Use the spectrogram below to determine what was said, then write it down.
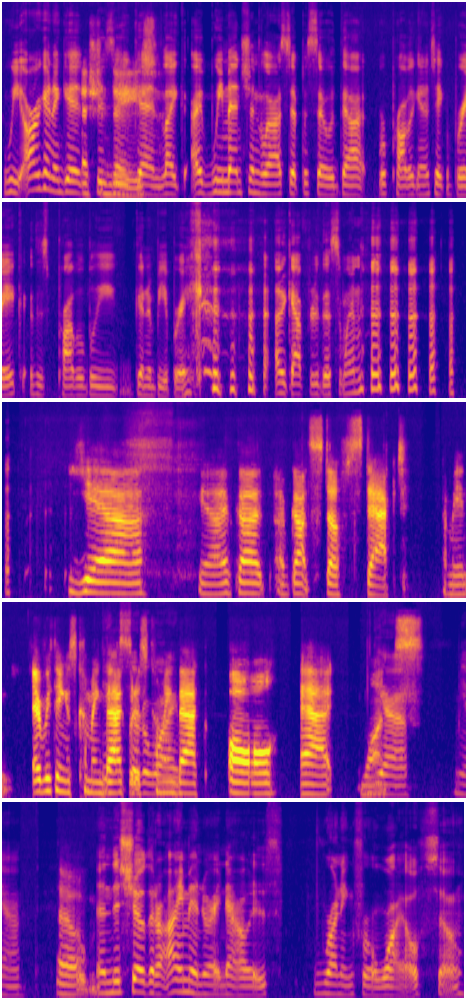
We are gonna get Session busy days. again. Like I, we mentioned last episode that we're probably gonna take a break. There's probably gonna be a break, like after this one. Yeah, yeah. I've got I've got stuff stacked. I mean, everything is coming Yeah, back, so but it's coming I. back all at once. yeah, So and this show that I'm in right now is running for a while, so.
